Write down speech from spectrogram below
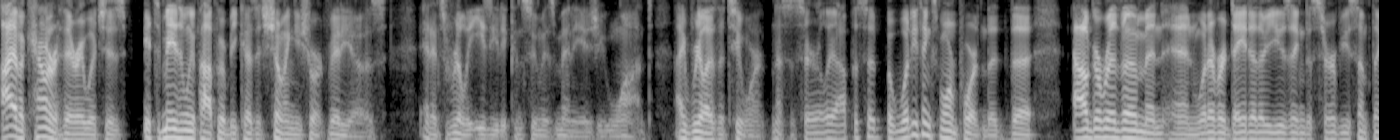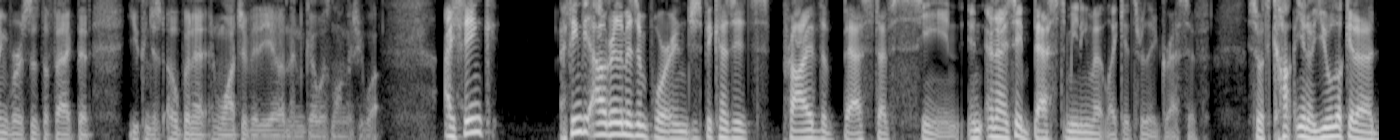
I have a counter theory, which is it's amazingly popular because it's showing you short videos and it's really easy to consume as many as you want. I realize the two weren't necessarily opposite, but what do you think is more important, the the algorithm and and whatever data they're using to serve you something versus the fact that you can just open it and watch a video and then go as long as you want? I think I think the algorithm is important just because it's probably the best I've seen, and, and I say best meaning that like it's really aggressive. So it's you know you look at a,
